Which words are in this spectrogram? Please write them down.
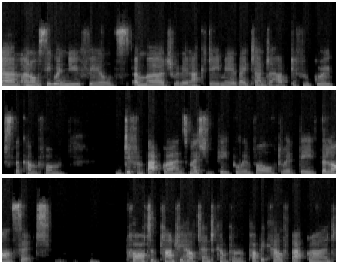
Um, and obviously when new fields emerge within academia, they tend to have different groups that come from different backgrounds. Most of the people involved with the, the Lancet part of planetary health tend to come from a public health background.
